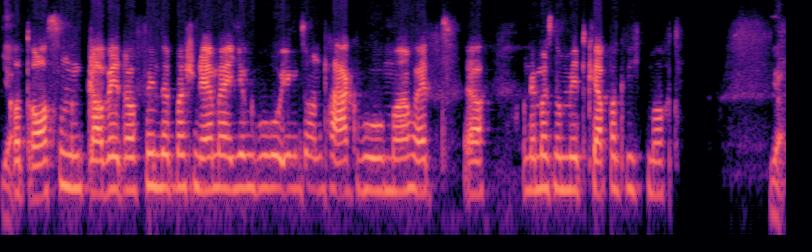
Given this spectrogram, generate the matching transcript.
ja. da draußen, glaube ich, da findet man schnell mal irgendwo irgendeinen so Park, wo man halt, ja, und wenn man es nur mit Körpergewicht macht. Ja,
